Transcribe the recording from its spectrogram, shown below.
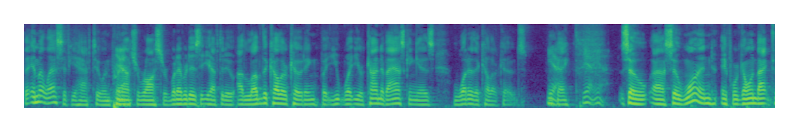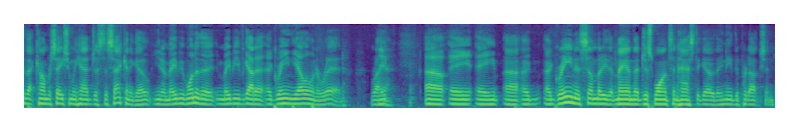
the MLS if you have to, and print Yeah. out your roster. Whatever it is that you have to do. I love the color coding, but you what you're kind of asking is what are the color codes? Yeah. Okay. Yeah. Yeah. So, uh, so one, if we're going back to that conversation we had just a second ago, you know, maybe one of the maybe you've got a, a green, yellow, and a red, right? Yeah. Uh, a, a, uh, a a green is somebody that man that just wants and has to go. They need the production.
